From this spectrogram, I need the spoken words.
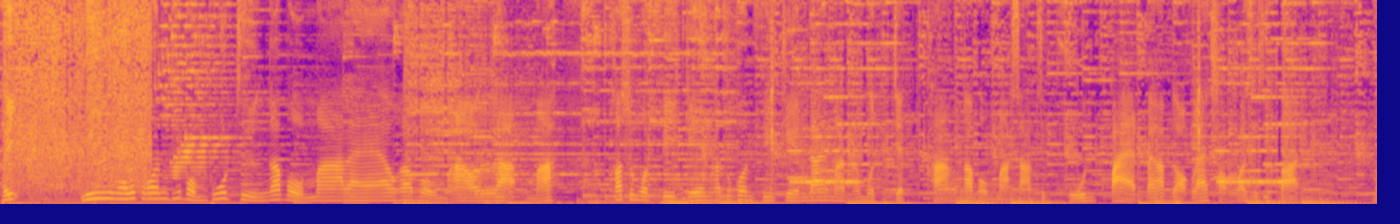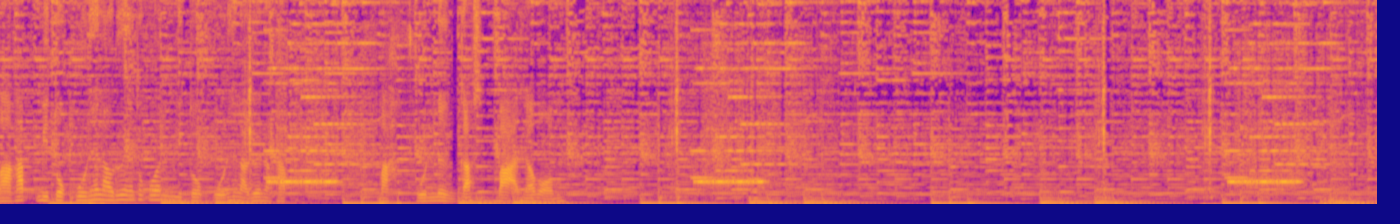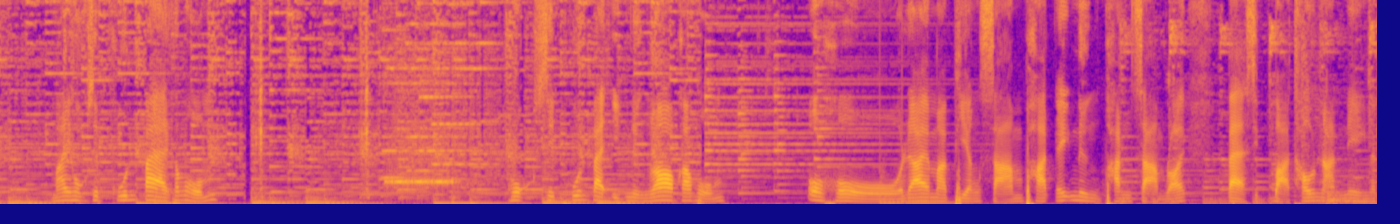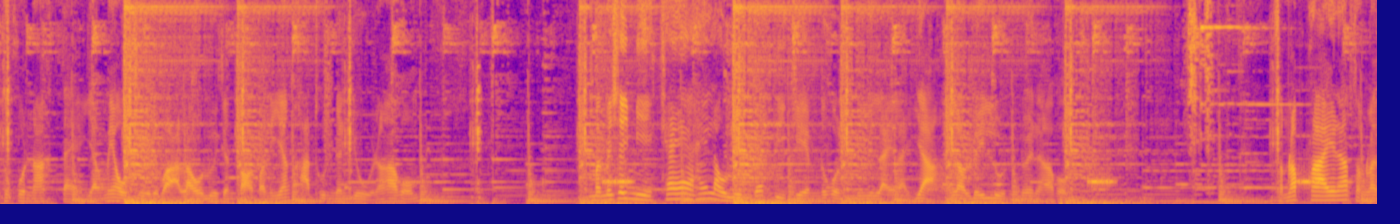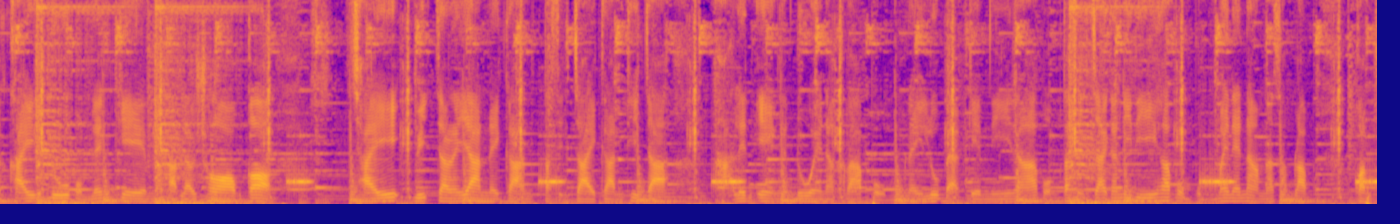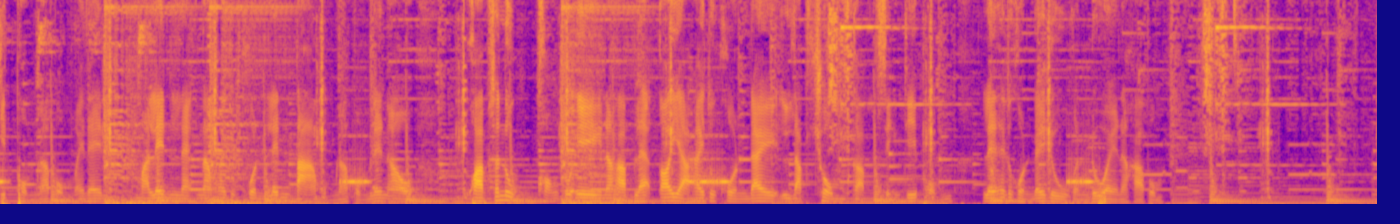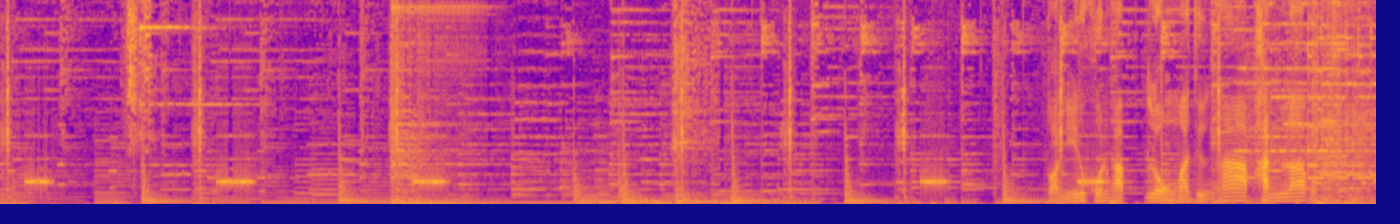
เฮ้ย นี่ไงทุกคนที่ผมพูดถึงครับผมมาแล้วครับผมเอาละมาเข้าสมุดฟรีเกมครับทุกคนฟรีเกมได้มาทั้งหมด 7 ครั้งครับผมมา 30 คูณ 8 ไปครับดอกแรก 240 บาท มาครับมีตัวคูณให้เราด้วยนะทุกคนมีตัวคูณให้เราด้วยนะครับ มาคูณ1 90 บาทครับผมไม่60คูณ8ครับผม 60คูณ8อีก 1 รอบครับผม โอ้โห ได้มาเพียง3,000เอ้ย1,380 บาทเท่านั้นเองนะทุกคนนะ แต่ยังไม่โอเคดีกว่า เราลุยกันต่อตอนนี้ยังขาดทุนกันอยู่นะครับผม มันไม่ใช่มีแค่ให้เราลุ้นแค่ฟรีเกม ทุกคนมีหลาย ๆ อย่างให้เราได้ลุ้นด้วยนะครับผมสำหรับใครนะครับสำหรับใครดูผมเล่นเกมนะครับแล้วชอบก็ใช้วิจารณญาณในการตัดสินใจกันที่จะ หาเล่นเองกันด้วยนะครับ ผมในรูปแบบเกมนี้นะครับผมตัดสินใจกันดีๆครับ ผมผมไม่แนะนำนะสำหรับความคิดผมนะ ผมไม่ได้มาเล่นแนะนำให้ทุกคนเล่นตามผมนะ ผมเล่นเอาความสนุกของตัวเองนะครับ และก็อยากให้ทุกคนได้รับชมกับสิ่งที่ผมเล่นให้ทุกคนได้ดูกันด้วยนะครับผม ตอนนี้ทุกคนครับลงมาถึง 5,000 แล้วครับผม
